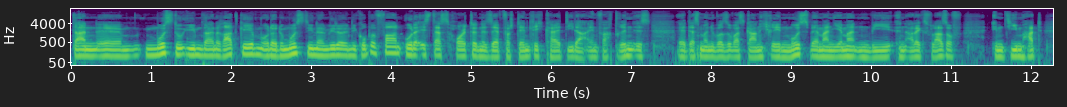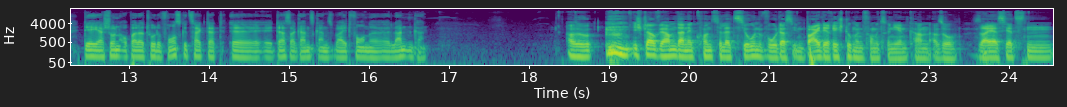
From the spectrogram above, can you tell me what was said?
dann ähm, musst du ihm dein Rad geben oder du musst ihn dann wieder in die Gruppe fahren? Oder ist das heute eine Selbstverständlichkeit, die da einfach drin ist, äh, dass man über sowas gar nicht reden muss, wenn man jemanden wie in Alex Vlasov im Team hat, der ja schon auch bei der Tour de France gezeigt hat, äh, dass er ganz, ganz weit vorne landen kann? Also ich glaube, wir haben da eine Konstellation, wo das in beide Richtungen funktionieren kann. Also sei es jetzt ein,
